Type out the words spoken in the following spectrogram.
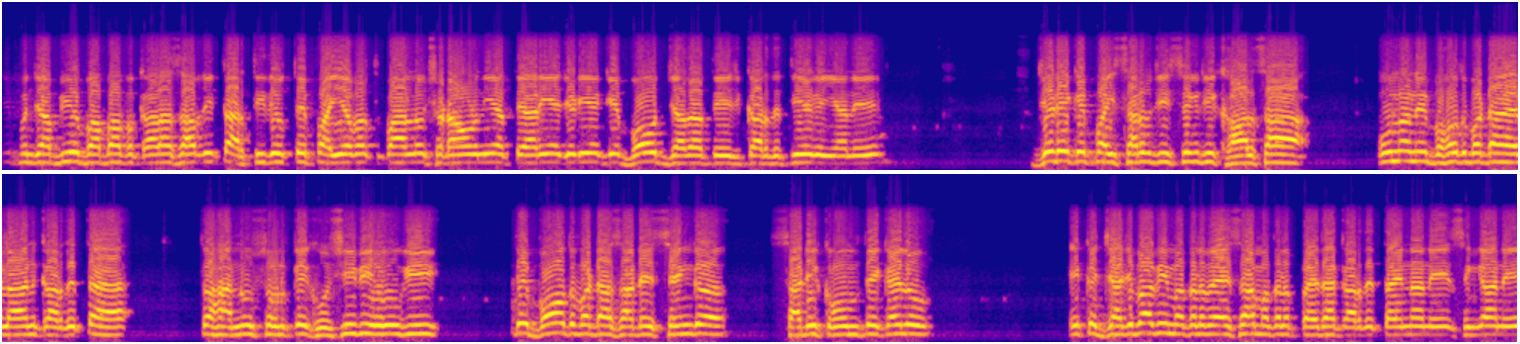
ਜੀ ਪੰਜਾਬੀਓ ਬਾਬਾ ਬਕਾਲਾ ਸਾਹਿਬ ਦੀ ਧਰਤੀ ਦੇ ਉੱਤੇ ਭਾਈ ਅਮਰਤਪਾਲ ਨੂੰ ਛਡਾਉਣ ਦੀਆਂ ਤਿਆਰੀਆਂ ਜਿਹੜੀਆਂ ਕਿ ਬਹੁਤ ਜ਼ਿਆਦਾ ਤੇਜ਼ ਕਰ ਦਿੱਤੀਆਂ ਗਈਆਂ ਨੇ, ਜਿਹੜੇ ਕਿ ਭਾਈ ਸਰਬਜੀਤ ਸਿੰਘ ਜੀ ਖਾਲਸਾ, ਉਹਨਾਂ ਨੇ ਬਹੁਤ ਵੱਡਾ ਐਲਾਨ ਕਰ ਦਿੱਤਾ ਤੁਹਾਨੂੰ ਸੁਣ ਕੇ ਖੁਸ਼ੀ ਵੀ ਹੋਊਗੀ ਤੇ ਬਹੁਤ ਵੱਡਾ ਸਾਡੇ ਸਿੰਘ, ਸਾਡੀ ਕੌਮ ਤੇ ਕਹਿ ਲੋ ਇੱਕ ਜਜ਼ਬਾ ਵੀ ਮਤਲਬ ਐਸਾ ਮਤਲਬ ਪੈਦਾ ਕਰ ਦਿੱਤਾ ਇਹਨਾਂ ਨੇ, ਸਿੰਘਾਂ ਨੇ,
